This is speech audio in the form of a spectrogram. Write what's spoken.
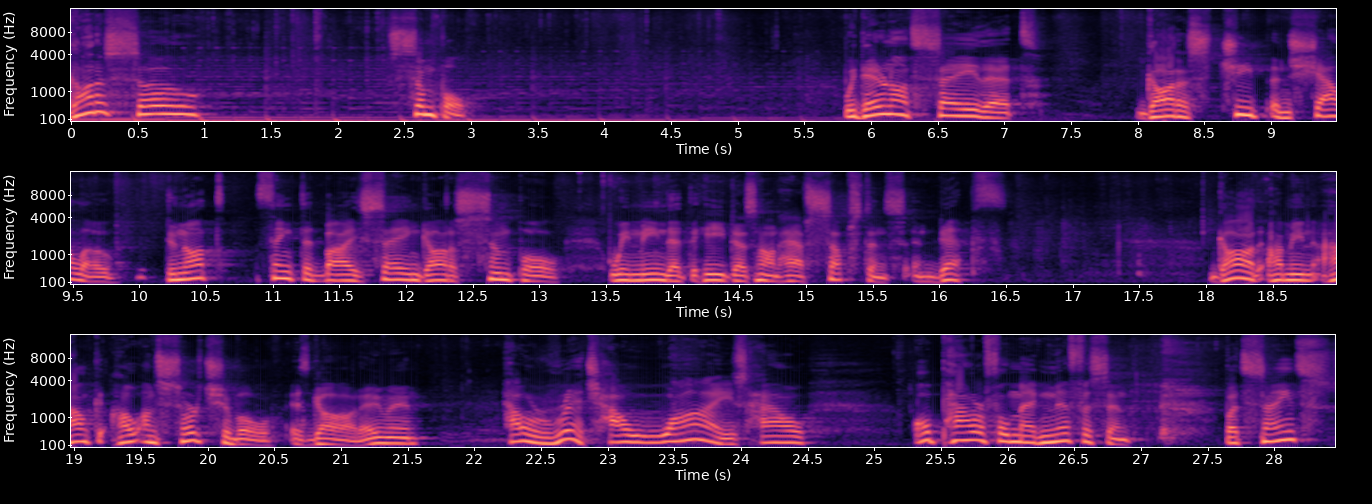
God is so simple. We dare not say that God is cheap and shallow. Do not think that by saying God is simple, we mean that He does not have substance and depth. God, I mean, how, how unsearchable is God? Amen. How rich, how wise, how all powerful, magnificent. But, saints,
